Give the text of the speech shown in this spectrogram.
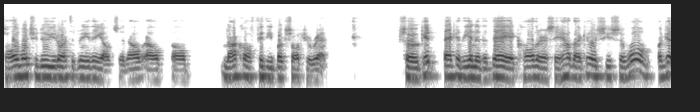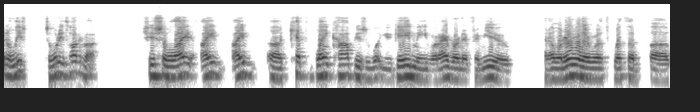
That's all I want you to do. You don't have to do anything else, and I'll I'll, I'll knock off fifty bucks off your rent." So get back at the end of the day, I called her and say, "How'd that go?" She said, "Well, I got a lease." So what are you talking about? She said, "Well, I I I uh, kept blank copies of what you gave me when I run it from you." And I went over there with with a uh,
